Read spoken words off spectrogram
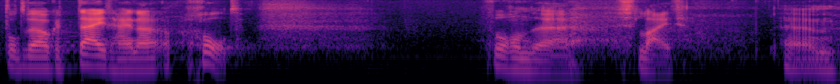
tot welke tijd hij naar gold. Volgende slide. Um,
